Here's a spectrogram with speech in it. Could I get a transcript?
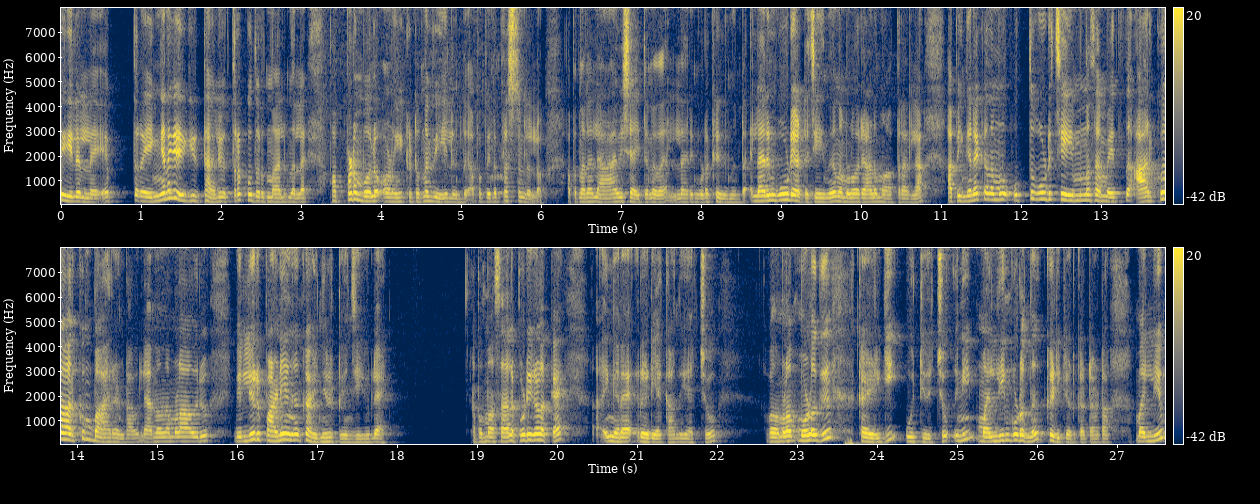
വെയിലല്ലേ. എത്ര എങ്ങനെ കഴുകിയിട്ടാലും എത്ര കുതിർന്നാലും നല്ല പപ്പടം പോലെ ഉണങ്ങി കിട്ടുന്ന വെയിലുണ്ട്. അപ്പോൾ പിന്നെ പ്രശ്നമില്ലല്ലോ. അപ്പോൾ നല്ല ലാവിഷായിട്ട് തന്നെ അത് എല്ലാവരും കൂടെ കഴുകുന്നുണ്ട്. എല്ലാവരും കൂടിയായിട്ട് ചെയ്യുന്നത്. നമ്മൾ ഒരാൾ മാത്രമല്ല. അപ്പോൾ ഇങ്ങനെയൊക്കെ നമ്മൾ ഒത്തുകൂടി ചെയ്യുന്ന സമയത്ത് ആർക്കും ആർക്കും ഭാരം ഉണ്ടാവില്ല. എന്നാൽ നമ്മൾ ആ ഒരു വലിയൊരു പണി അങ്ങ് കഴിഞ്ഞ് കിട്ടുകയും ചെയ്യും അല്ലേ? അപ്പോൾ മസാലപ്പൊടികളൊക്കെ ഇങ്ങനെ റെഡിയാക്കാമെന്ന് വിചാരിച്ചു. അപ്പോൾ നമ്മൾ മുളക് കഴുകി ഊറ്റി വെച്ചു. ഇനി മല്ലിയും കൂടെ ഒന്ന് കഴുകിയെടുക്കട്ടെ കേട്ടോ. മല്ലിയും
